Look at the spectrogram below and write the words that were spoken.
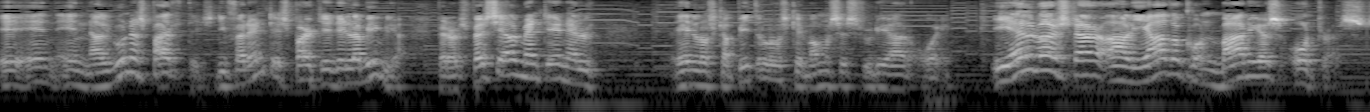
eh, en, en algunas partes, diferentes partes de la Biblia, pero especialmente en el en los capítulos que vamos a estudiar hoy. Y él va a estar aliado con varias otras.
